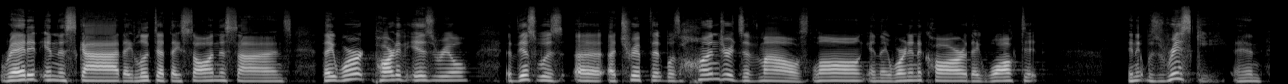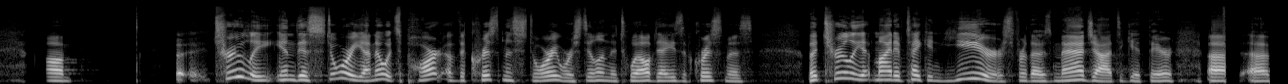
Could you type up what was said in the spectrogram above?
read it in the sky, they looked at, they saw in the signs. They weren't part of Israel. This was a, a, trip that was hundreds of miles long, and they weren't in a car, they walked it, and it was risky. And um, uh, truly, in this story, I know it's part of the Christmas story. We're still in the 12 days of Christmas. But truly, it might have taken years for those magi to get there. Uh, uh,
